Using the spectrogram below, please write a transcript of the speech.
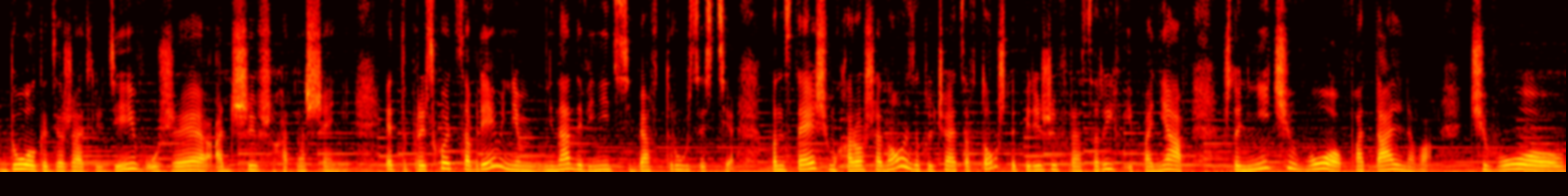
долго держать людей в уже отживших отношениях. Это происходит со временем, не надо винить себя в трусости. По-настоящему хорошая новость заключается в том, что пережив разрыв и поняв, что ничего фатального, чего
